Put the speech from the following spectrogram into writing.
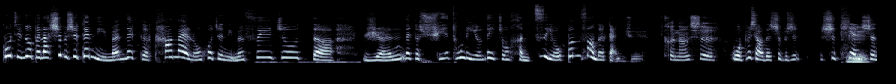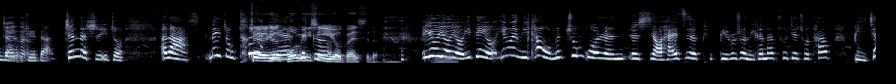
估计诺贝拉是不是跟你们那个喀麦隆或者你们非洲的人那个血统里有那种很自由奔放的感觉？可能是我不晓得是不是是天嗯生的，我觉得真的是一种，啊啦，那种特这个别跟国那个民性也有关系的。有有有，一定有，因为你看我们中国人，呃，小孩子，比比如说你跟他初接触，他比较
